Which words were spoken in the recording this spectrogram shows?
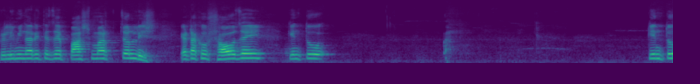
প্রিলিমিনারিতে যে পাস মার্ক চল্লিশ, এটা খুব সহজেই কিন্তু কিন্তু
